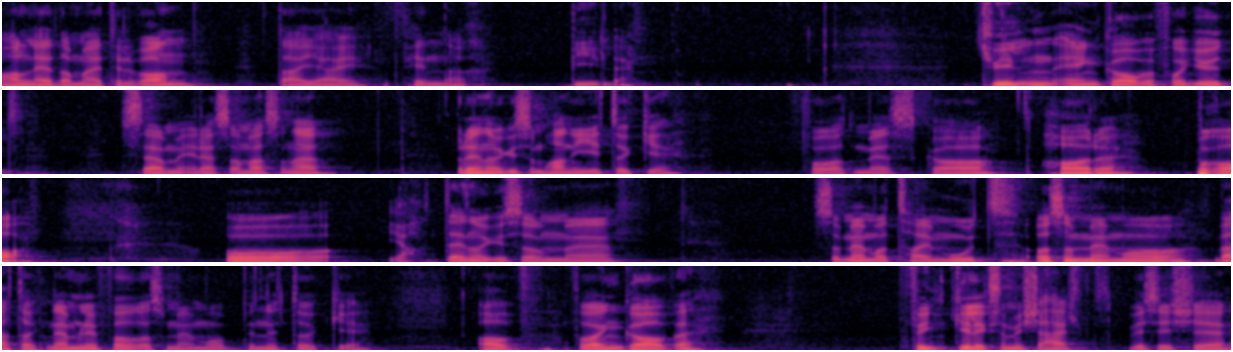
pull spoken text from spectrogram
og han leder meg til vann, der jeg finner hvile. Hvilen er en gave fra Gud, ser vi i disse versene her. Og det er noe som han har gitt dere for at vi skal ha det bra. Og ja, det er noe som, eh, som vi må ta imot, og som vi må være takknemlige for, og som vi må benytte oss av. For en gave funker liksom ikke helt hvis ikke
